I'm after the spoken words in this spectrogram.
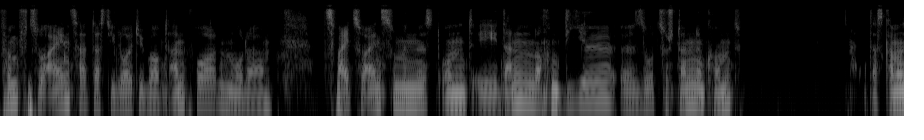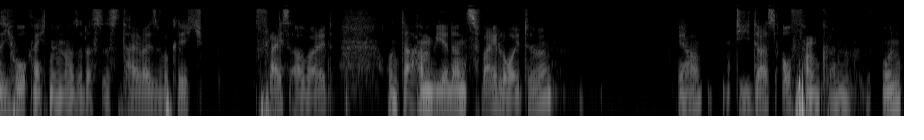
5 zu 1 hat, dass die Leute überhaupt antworten oder 2 zu 1 zumindest und eh dann noch ein Deal äh, so zustande kommt, das kann man sich hochrechnen. Also das ist teilweise wirklich Fleißarbeit und da haben wir dann zwei Leute, ja, die das auffangen können. Und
